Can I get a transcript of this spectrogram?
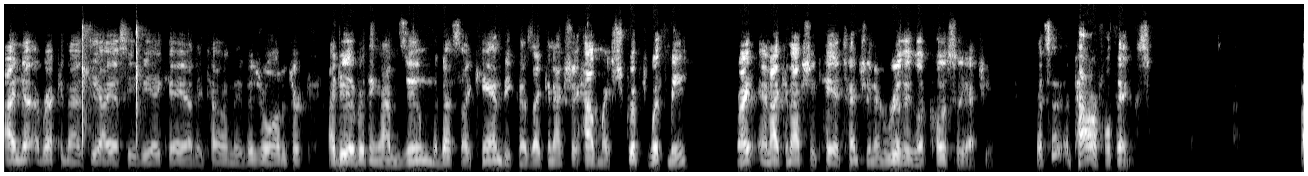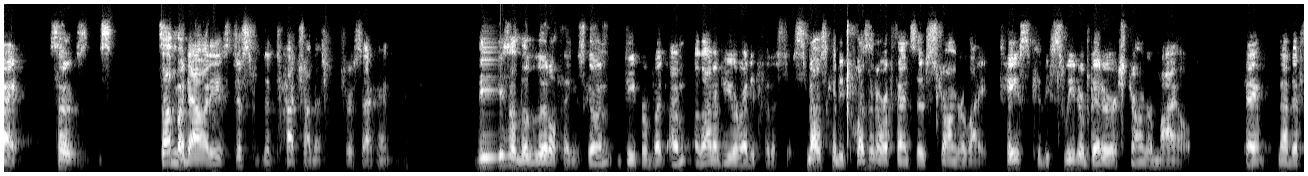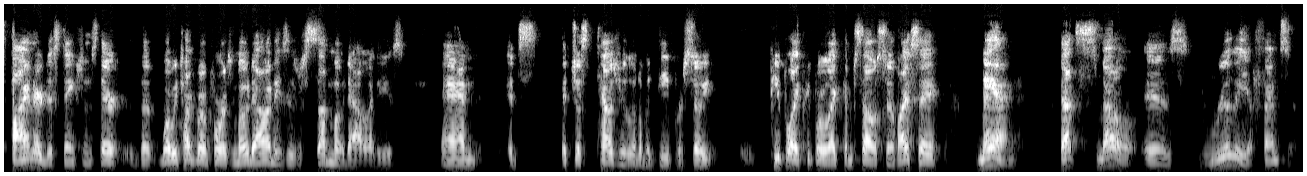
I recognize DISC, VAK. Are they telling the visual auditor? I do everything on Zoom the best I can because I can actually have my script with me, right? And I can actually pay attention and really look closely at you. That's a, powerful things. All right, so some modalities, just to touch on this for a second. These are the little things going deeper, but um, a lot of you are ready for this. Smells can be pleasant or offensive, strong or light. Taste can be sweet or bitter or strong or mild. Okay. Now the finer distinctions there, the, what we talked about before is modalities. These are submodalities, and it's it just tells you a little bit deeper. So people like people like themselves. So if I say, "Man, that smell is really offensive,"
